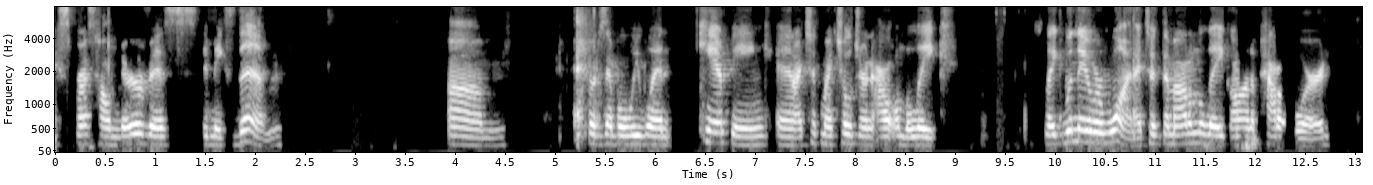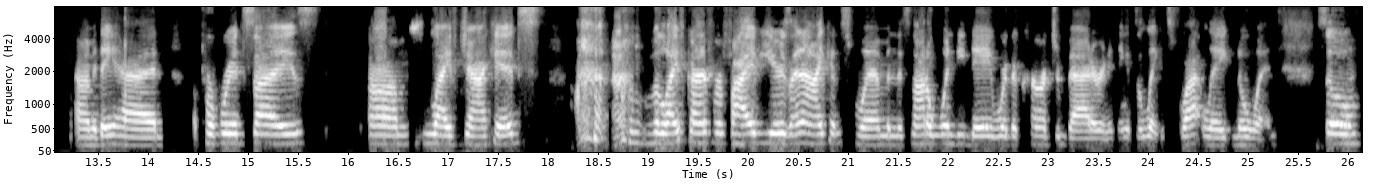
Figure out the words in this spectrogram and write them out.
express how nervous it makes them um, for example we went camping and i took my children out on the lake like when they were one, I took them out on the lake on a paddleboard. Um, they had appropriate size um, life jackets. I'm a lifeguard for five years and I can swim and it's not a windy day where the currents are bad or anything. It's a lake, it's flat lake, no wind. So,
